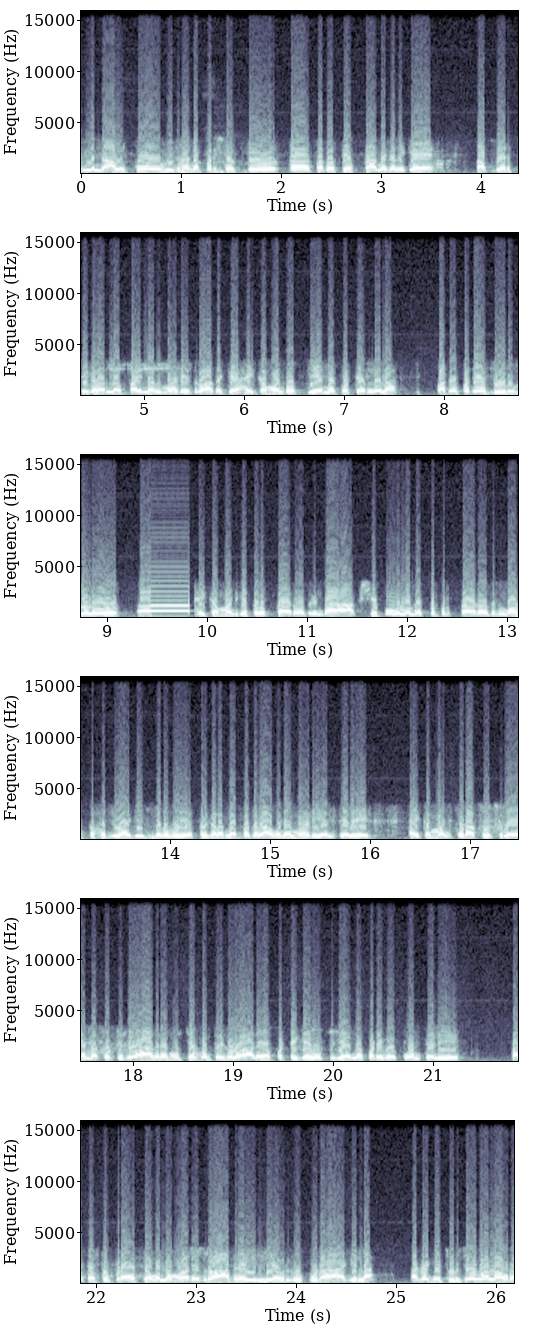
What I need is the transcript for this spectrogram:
ಎಂ ನಾಲ್ಕು ವಿಧಾನ ಪರಿಷತ್ ಸದಸ್ಯ ಸ್ಥಾನಗಳಿಗೆ ಅಭ್ಯರ್ಥಿಗಳನ್ನ ಫೈನಲ್ ಮಾಡಿದ್ರು. ಅದಕ್ಕೆ ಹೈಕಮಾಂಡ್ ಒಪ್ಪಿಗೆಯನ್ನ ಕೊಟ್ಟಿರಲಿಲ್ಲ. ಪದೇ ಪದೇ ದೂರುಗಳು ಹೈಕಮಾಂಡ್ ಹೈಕಮಾಂಡ್ಗೆ ತಲುಪ್ತಾ ಇರೋದ್ರಿಂದ, ಆಕ್ಷೇಪವನ್ನು ವ್ಯಕ್ತಪಡಿಸ್ತಾ ಇರೋದ್ರಿಂದ ಸಹಜವಾಗಿ ಕೆಲವು ಹೆಸರುಗಳನ್ನ ಬದಲಾವಣೆ ಮಾಡಿ ಅಂತೇಳಿ ಹೈಕಮಾಂಡ್ ಕೂಡ ಸೂಚನೆಯನ್ನ ಕೊಟ್ಟಿದೆ. ಆದ್ರೆ ಮುಖ್ಯಮಂತ್ರಿಗಳು ಹಳೆಯ ಪಟ್ಟಿಗೆ ಒಪ್ಪಿಗೆಯನ್ನ ಪಡಿಬೇಕು ಅಂತೇಳಿ ಸಾಕಷ್ಟು ಪ್ರಯತ್ನವನ್ನ ಮಾಡಿದ್ರು. ಆದ್ರೆ ಇಲ್ಲಿಯವರೆಗೂ ಕೂಡ ಆಗಿಲ್ಲ. ಹಾಗಾಗಿ ಸುರ್ಜೇವಾಲ್ ಅವರ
